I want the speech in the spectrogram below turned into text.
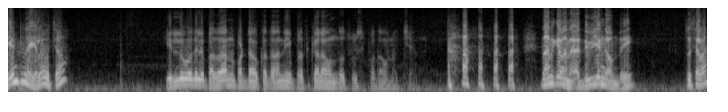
ఏంటి నా ఎలా వచ్చా ఇల్లు వదిలి పదాలను పడ్డావు కదా నీ బ్రతికెలా ఉందో చూసిపోదామని వచ్చాను. దానికేమన్నా దివ్యంగా ఉంది? చూసావా?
